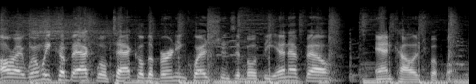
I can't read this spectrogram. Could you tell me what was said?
All right, when we come back, we'll tackle the burning questions in both the NFL and college football.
